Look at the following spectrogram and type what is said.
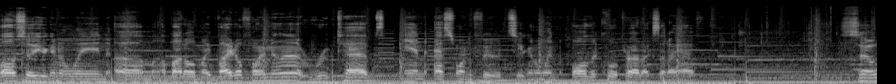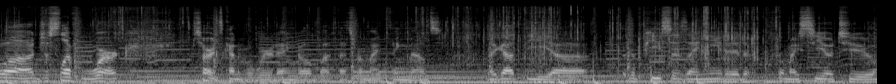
Also, you're going to win um, a bottle of my Vital Formula, Root Tabs, and S1 Food. So, you're going to win all the cool products that I have. So, uh, just left work. Sorry, it's kind of a weird angle, but that's where my thing mounts. I got the uh, the pieces I needed for my CO2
